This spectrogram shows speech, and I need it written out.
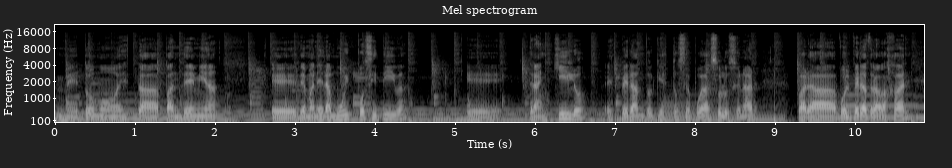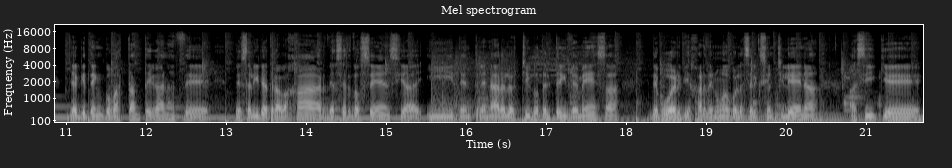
me tomo esta pandemia eh, de manera muy positiva, eh, tranquilo, esperando que esto se pueda solucionar para volver a trabajar, ya que tengo bastante ganas de, de salir a trabajar, de hacer docencia y de entrenar a los chicos del tenis de mesa, de poder viajar de nuevo con la selección chilena. Así que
